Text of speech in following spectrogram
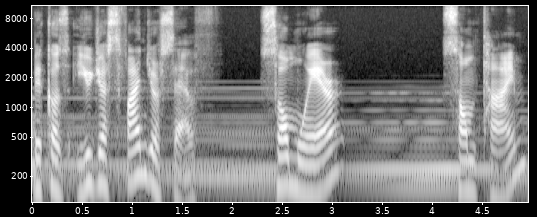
because you just find yourself somewhere, sometime,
